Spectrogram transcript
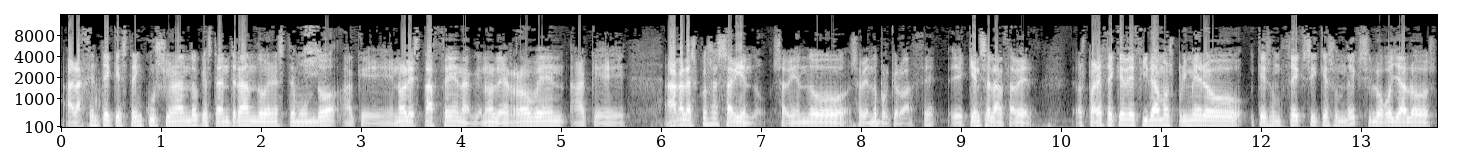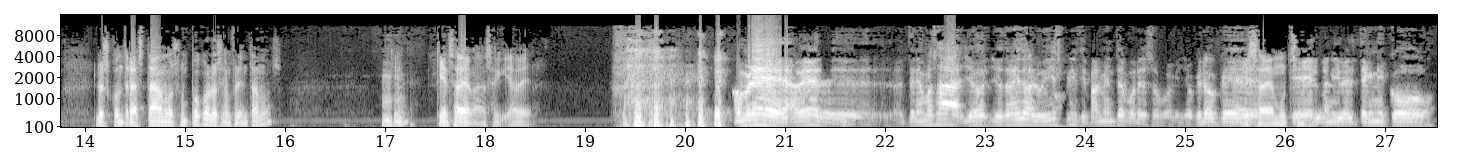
a la gente que está incursionando, que está entrando en este mundo, a que no le estafen, a que no le roben, a que haga las cosas sabiendo, sabiendo, sabiendo por qué lo hace. Eh, ¿Quién se lanza? A ver, ¿os parece que definamos primero qué es un CEX y qué es un DEX y luego ya los, los contrastamos un poco, los enfrentamos? ¿Quién, quién sabe más aquí? A ver. Hombre, a ver, eh, tenemos a. Yo, yo he traído a Luis principalmente por eso, porque yo creo que, sabe mucho. que él a nivel técnico,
